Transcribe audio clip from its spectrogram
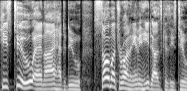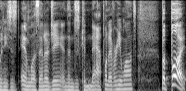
He's two, and I had to do so much running. I mean, he does because he's two and he's just endless energy and then just can nap whenever he wants. But boy,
